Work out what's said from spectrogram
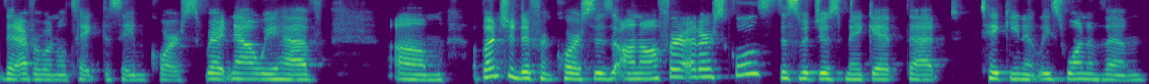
that everyone will take the same course. Right now we have um, a bunch of different courses on offer at our schools. This would just make it that taking at least one of them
